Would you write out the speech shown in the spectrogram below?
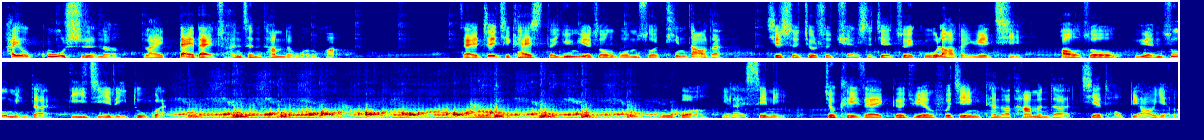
还有故事呢，来代代传承他们的文化。在这期开始的音乐中，我们所听到的，其实就是全世界最古老的乐器。澳洲原住民的迪吉里杜管。如果你来悉尼，就可以在歌剧院附近看到他们的街头表演了。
